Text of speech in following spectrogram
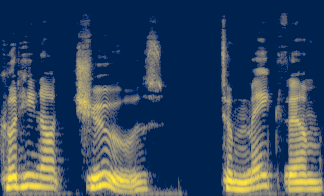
could he not choose to make them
